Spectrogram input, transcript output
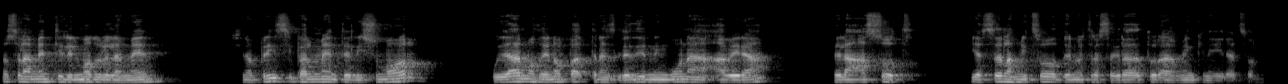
no solamente Nilmod, Lelamed, sino principalmente Lishmor, cuidarnos de no transgredir ninguna averá, Belazot, y hacer las mitzvot de nuestra sagrada Torah, Amén, Kineirazón.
